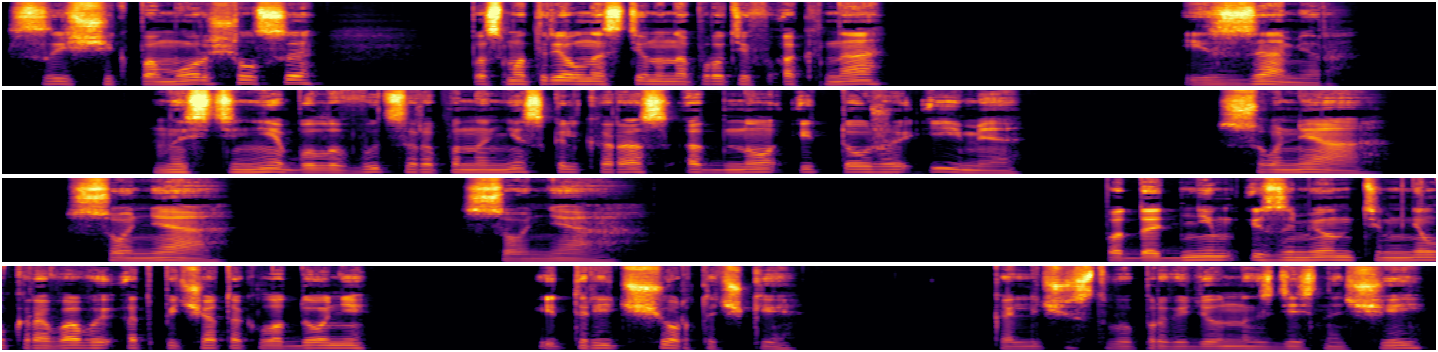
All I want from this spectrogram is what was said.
Сыщик поморщился, посмотрел на стену напротив окна и замер. На стене было выцарапано несколько раз одно и то же имя. Соня, Соня, Соня. Под одним из имен темнел кровавый отпечаток ладони и три черточки. Количество проведенных здесь ночей...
